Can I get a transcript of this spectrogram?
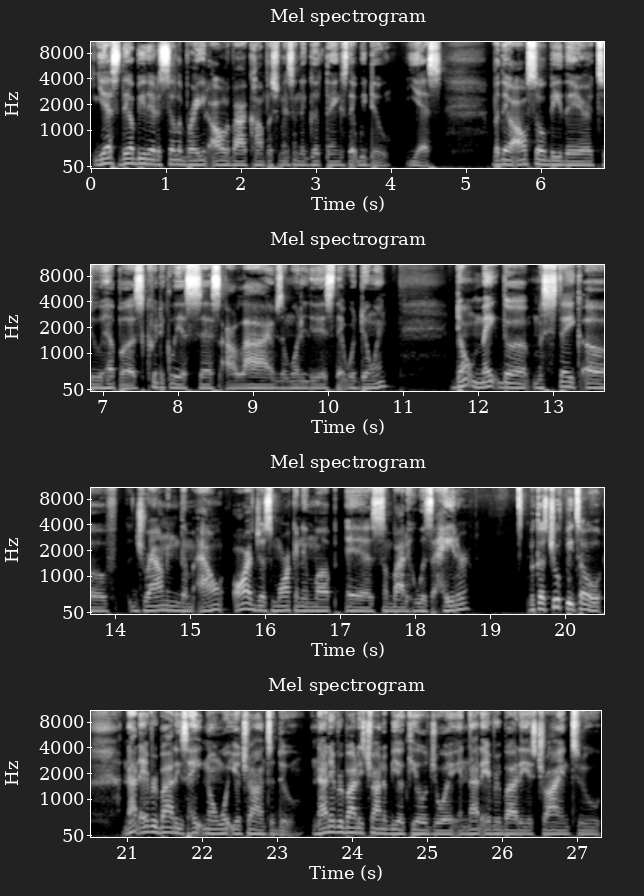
Yes, they'll be there to celebrate all of our accomplishments and the good things that we do. Yes but they'll also be there to help us critically assess our lives and what it is that we're doing. Don't make the mistake of drowning them out or just marking them up as somebody who is a hater. Because, truth be told, not everybody's hating on what you're trying to do. Not everybody's trying to be a killjoy, and not everybody is trying to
